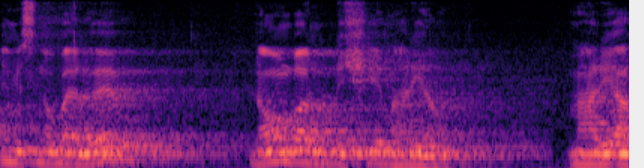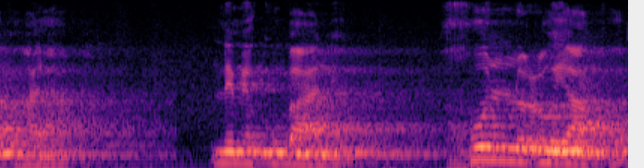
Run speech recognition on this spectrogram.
Mimi sina ubaya na wewe. Naomba nirudishie mahari yangu. Mahari yako haya hapa. Nimekubali. Khulu yako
